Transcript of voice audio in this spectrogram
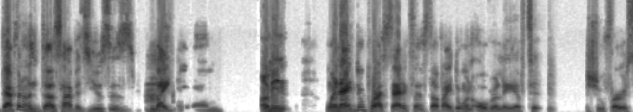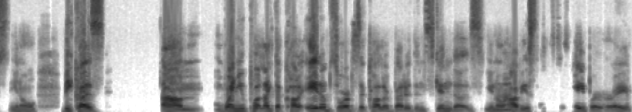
definitely does have its uses. Mm-hmm. Like, um, I mean, when I do prosthetics and stuff, I do an overlay of tissue first, you know, because um when you put like the color it absorbs the color better than skin does you know mm-hmm. obviously paper right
